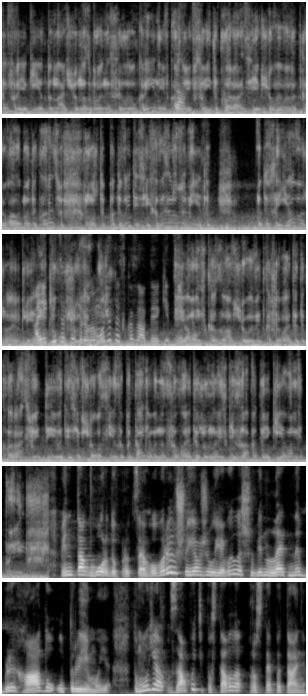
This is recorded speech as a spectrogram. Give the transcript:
цифри, які я доначу на збройні сили України і вказую їх в своїй декларації. Якщо ви відкривали мою декларацію, можете подивитися їх, і ви зрозумієте. От і все. Я вважаю, що я А які це цифри? Ви можете сказати, які Я вам сказав, що ви відкриваєте декларацію і дивитесь. Якщо у вас є запитання, ви надсилаєте журналістський запит, на який я вам відповім. Він так гордо про це говорив, що я вже уявила, що він ледь не бригаду утримує. Тому я в запиті поставила просте питання:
